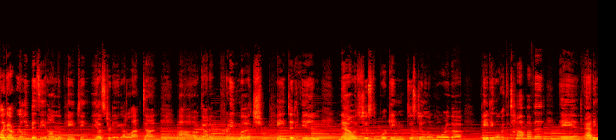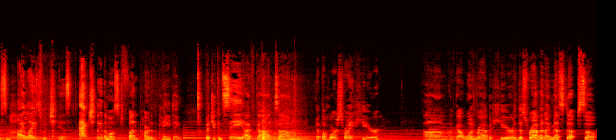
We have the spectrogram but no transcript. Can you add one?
Well, I got really busy on the painting yesterday, got a lot done. Uh, got it pretty much painted in. Now it's just working, just doing a little more of the painting over the top of it and adding some highlights, which is actually the most fun part of the painting. But you can see I've got, um, got the horse right here. Um, I've got one rabbit here. This rabbit I messed up, so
